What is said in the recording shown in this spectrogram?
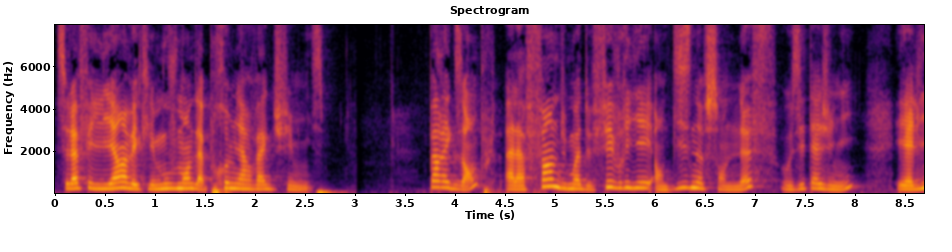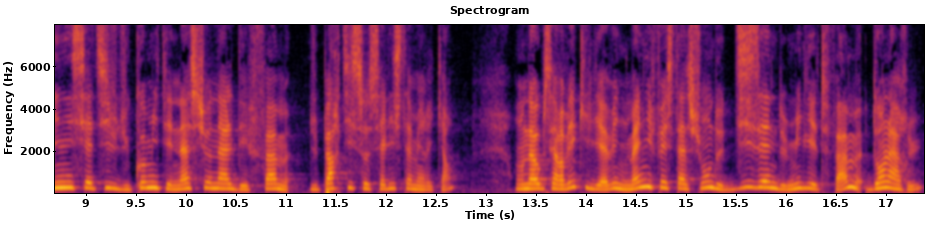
cela fait lien avec les mouvements de la première vague du féminisme. Par exemple, à la fin du mois de février en 1909 aux États-Unis, et à l'initiative du Comité national des femmes du Parti socialiste américain, on a observé qu'il y avait une manifestation de dizaines de milliers de femmes dans la rue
